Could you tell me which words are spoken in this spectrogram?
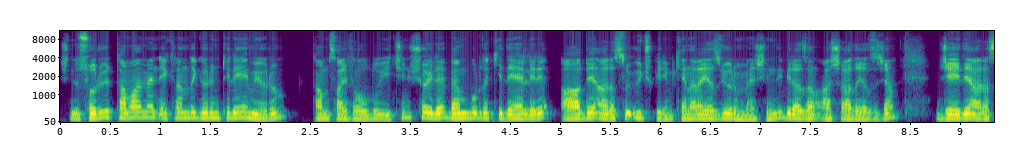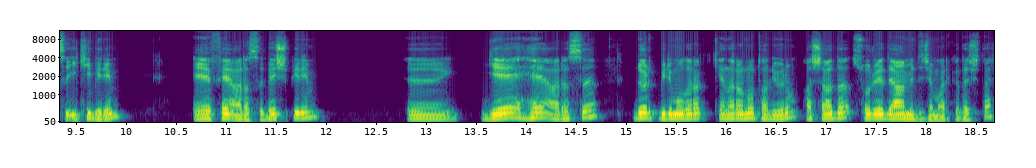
Şimdi soruyu tamamen ekranda görüntüleyemiyorum. Tam sayfa olduğu için. Şöyle ben buradaki değerleri AB arası 3 birim. Kenara yazıyorum ben şimdi. Birazdan aşağıda yazacağım. CD arası 2 birim. EF arası 5 birim. E, GH arası 4 birim olarak kenara not alıyorum. Aşağıda soruya devam edeceğim arkadaşlar.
